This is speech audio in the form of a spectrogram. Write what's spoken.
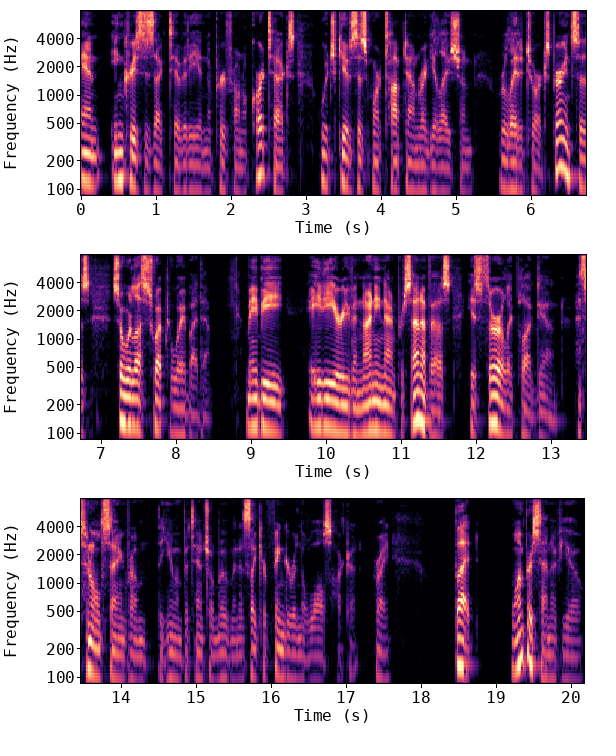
and increases activity in the prefrontal cortex, which gives us more top down regulation related to our experiences, so we're less swept away by them. Maybe 80 or even 99% of us is thoroughly plugged in. That's an old saying from the human potential movement. It's like your finger in the wall socket, right? But 1% of you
